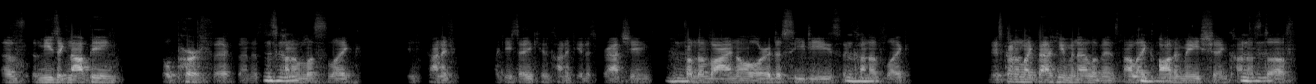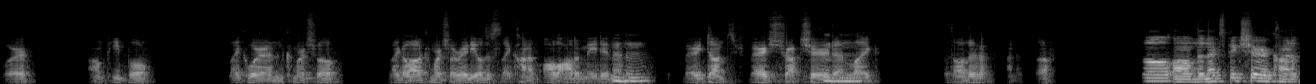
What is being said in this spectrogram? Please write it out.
of the music not being so perfect, and it's just kind of just like you kind of like you say, you can kind of hear the scratching Mhm. from the vinyl or the CDs, and kind Mhm. of like there's kind of like that human element. It's not like Mhm. automation kind of Mhm. stuff where um people like we're in commercial, like a lot of commercial radio, just like kind of all automated and Mhm. it's very done, very structured, and Mhm. like with all that kind of stuff. So um, the next picture, kind of,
